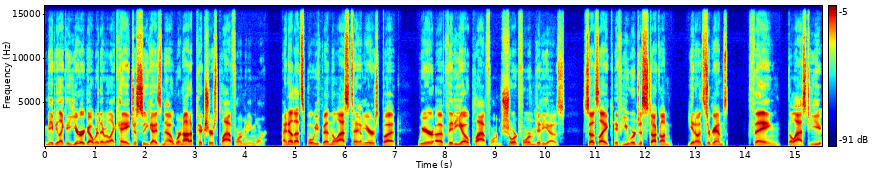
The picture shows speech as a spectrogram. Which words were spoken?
maybe like a year ago where they were like, "Hey, just so you guys know, we're not a pictures platform anymore. I know that's what we've been the last ten Yep. years, but we're a video platform, short form videos. So it's like if you were just stuck on you know Instagram's thing the last year,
